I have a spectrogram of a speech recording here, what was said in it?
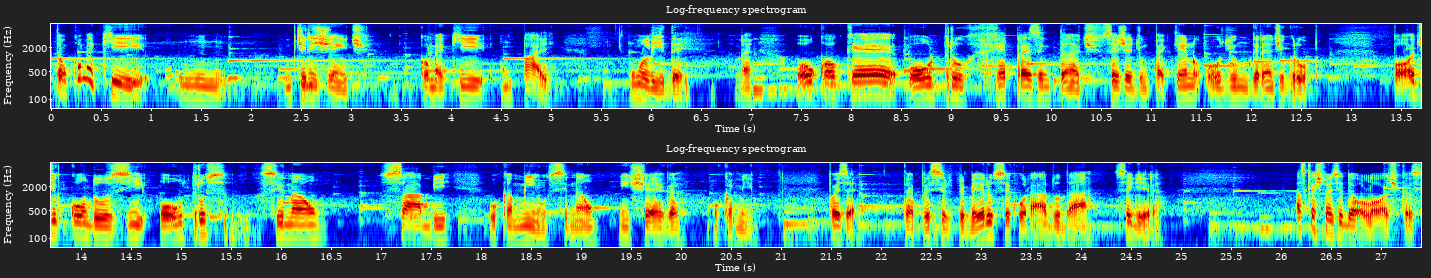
Então, como é que um, dirigente, como é que um pai, um líder, né, ou qualquer outro representante, seja de um pequeno ou de um grande grupo, pode conduzir outros se não sabe o caminho, se não enxerga o caminho? Pois é, é preciso primeiro ser curado da cegueira. As questões ideológicas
